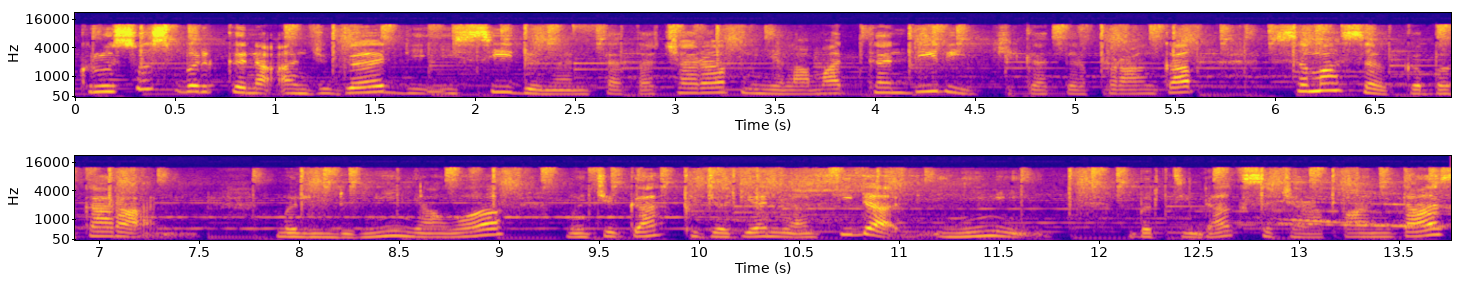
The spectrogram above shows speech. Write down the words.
Kursus berkenaan juga diisi dengan tata cara menyelamatkan diri jika terperangkap semasa kebakaran, melindungi nyawa, mencegah kejadian yang tidak diingini, bertindak secara pantas,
